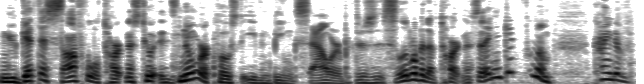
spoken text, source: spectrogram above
You get this soft little tartness to it. It's nowhere close to even being sour, but there's this little bit of tartness that I can get from them. Kind of.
